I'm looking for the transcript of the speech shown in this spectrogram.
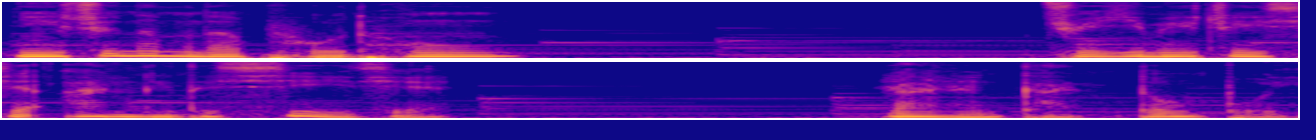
你是那么的普通，却因为这些暗恋的细节，让人感动不已。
